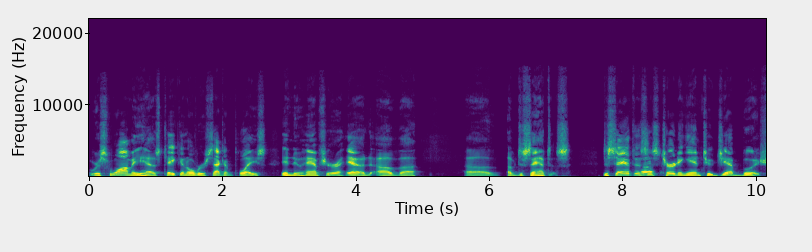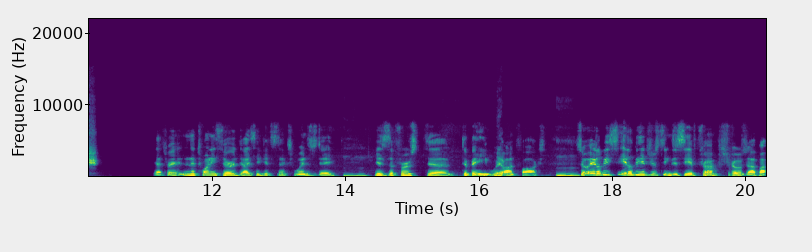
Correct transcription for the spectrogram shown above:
Ramaswamy has taken over second place in New Hampshire ahead of uh, uh, of DeSantis. DeSantis well, is turning into Jeb Bush. That's right. And the 23rd, I think it's next Wednesday, mm-hmm. is the first uh, debate yep. on Fox. Mm-hmm. So it'll be it'll be interesting to see if Trump shows up. I,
